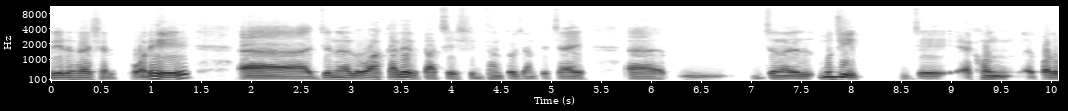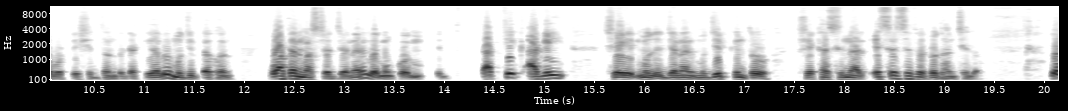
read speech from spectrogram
বের হয়ে আসার পরে জেনারেল ওয়াকারের কাছে সিদ্ধান্ত জানতে চায় জেনারেল মুজিব যে এখন পরবর্তী সিদ্ধান্তটা কি হবে? মুজিব তখন কোয়ার্টার মাস্টার জেনারেল এবং তার ঠিক আগেই সেই জেনারেল মুজিব কিন্তু শেখ হাসিনার এসএসএফ এর প্রধান ছিল। তো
